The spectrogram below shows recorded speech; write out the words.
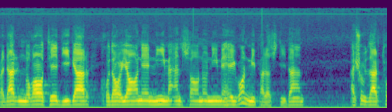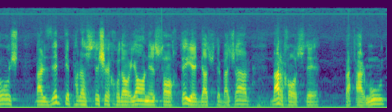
و در نقاط دیگر خدایان نیم انسان و نیم حیوان می پرستیدند اشو زرتشت بر ضد پرستش خدایان ساخته دست بشر برخواسته و فرمود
